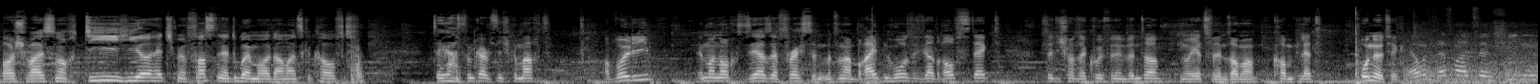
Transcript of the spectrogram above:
Boah, ich weiß noch, die hier hätte ich mir fast in der Dubai Mall damals gekauft. Digga, zum Glück habe ich nicht gemacht. Obwohl die immer noch sehr, sehr fresh sind. Mit so einer breiten Hose, die da drauf stackt, sind die schon sehr cool für den Winter. Nur jetzt für den Sommer komplett unnötig. Wir haben uns erstmal entschieden,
